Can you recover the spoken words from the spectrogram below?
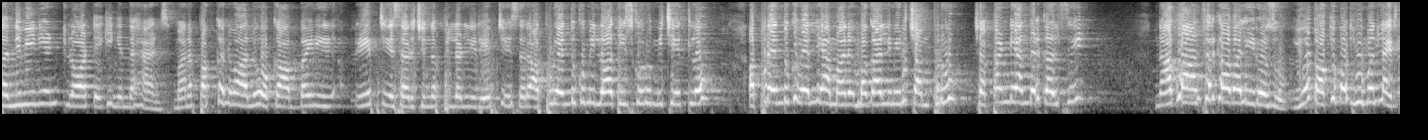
convenient law taking in the hands మన పక్కన వాళ్ళు ఒక అబ్బాయిని రేప్ చేశారు చిన్న పిల్లల్ని రేప్ చేశారు. అప్పుడు ఎందుకు మీ లా తీసుకోరు మీ చేతిలో? అప్పుడు ఎందుకు వెళ్ళి ఆ మన మగాల్ని మీరు చంపరు? చెప్పండి అందరు కలిసి. నాకు ఆన్సర్ కావాలి ఈరోజు. You're talking about human life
